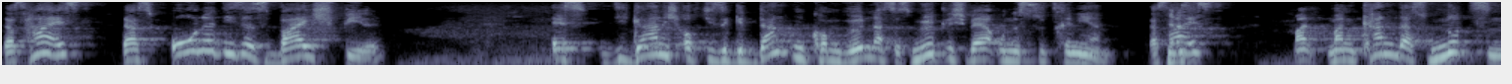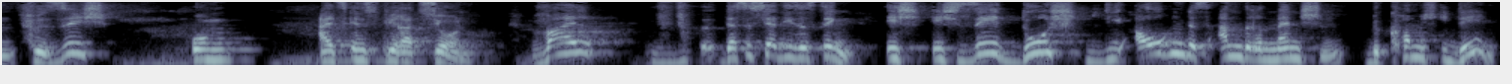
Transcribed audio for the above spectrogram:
Das heißt, dass ohne dieses Beispiel es die gar nicht auf diese Gedanken kommen würden, dass es möglich wäre, um es zu trainieren. Das ja. heißt, man, man kann das nutzen für sich, um als Inspiration, weil das ist ja dieses Ding. Ich, ich sehe durch die Augen des anderen Menschen, bekomme ich Ideen.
